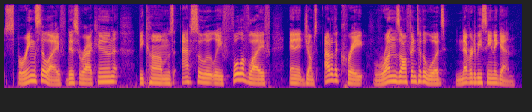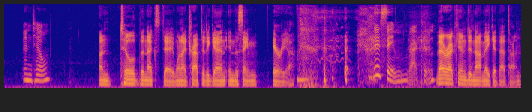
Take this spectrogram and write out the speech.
springs to life. This raccoon becomes absolutely full of life and it jumps out of the crate, runs off into the woods, never to be seen again Until until the next day when I trapped it again in the same area. the same raccoon. That raccoon did not make it that time.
